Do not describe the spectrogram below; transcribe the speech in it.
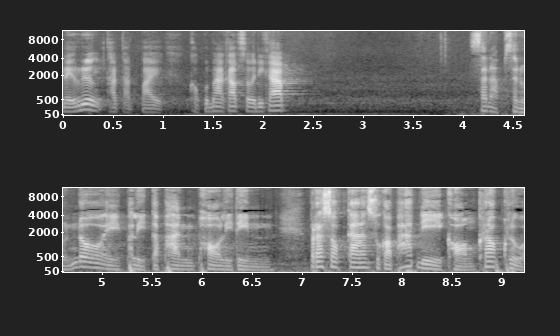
ในเรื่องถัดๆไป ขอบคุณมากครับ สวัสดีครับ สนับสนุนโดยผลิตภัณฑ์พอลิดิน ประสบการณ์สุขภาพดีของครอบครัว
